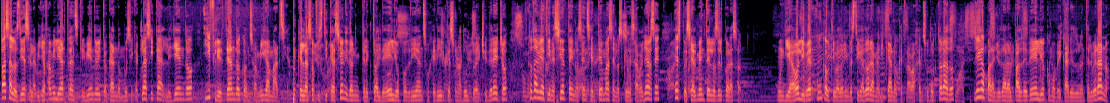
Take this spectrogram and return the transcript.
pasa los días en la villa familiar transcribiendo y tocando música clásica, leyendo y flirteando con su amiga Marcia. Aunque la sofisticación y don intelectual de Elio podrían sugerir que es un adulto hecho y derecho, todavía tiene cierta inocencia en temas en los que desarrollarse, especialmente en los del corazón. Un día Oliver, un cautivador investigador americano que trabaja en su doctorado, llega para ayudar al padre de Helio como becario durante el verano.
